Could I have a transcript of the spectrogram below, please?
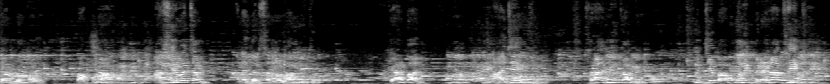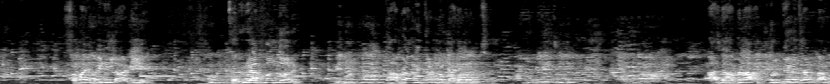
હજાર લોકો બાપુના આશીર્વચન અને દર્શનનો લાભ લીધો. ત્યારબાદ આજે થરાદ મુકામે પૂજ્ય બાપુની પ્રેરણાથી સવાઈભાઈની લાડીએ જરૂરિયાતમંદોને ધાબળા વિતરણનો કાર્યક્રમ છે. આ ધાબળા કુલ બે હજાર નંગ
